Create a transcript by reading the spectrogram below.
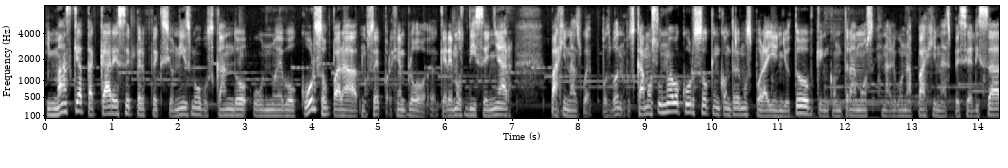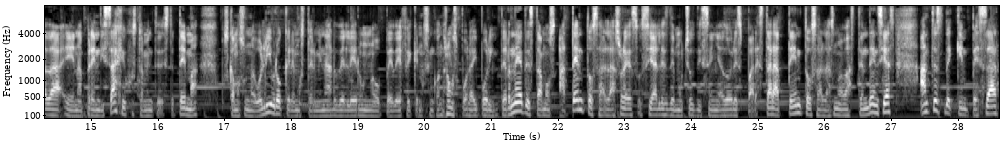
Y más que atacar ese perfeccionismo buscando un nuevo curso para, no sé, por ejemplo, queremos diseñar páginas web. Pues bueno, buscamos un nuevo curso que encontremos por ahí en YouTube, que encontramos en alguna página especializada en aprendizaje justamente de este tema. Buscamos un nuevo libro, queremos terminar de leer un nuevo PDF que nos encontramos por ahí por internet. Estamos atentos a las redes sociales de muchos diseñadores para estar atentos a las nuevas tendencias antes de que empezar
